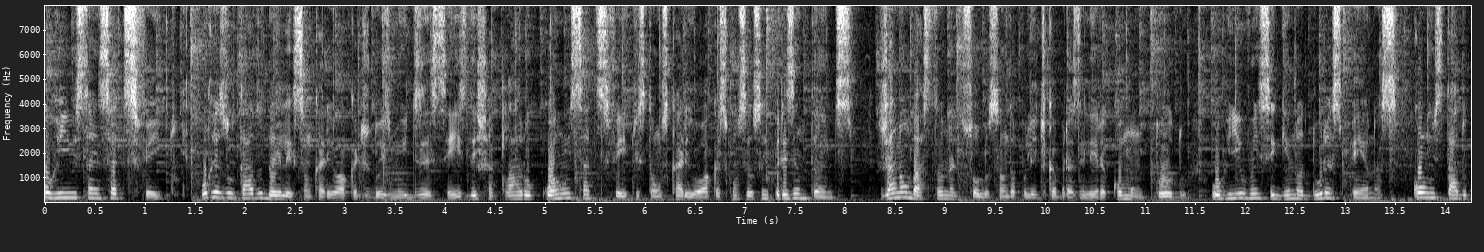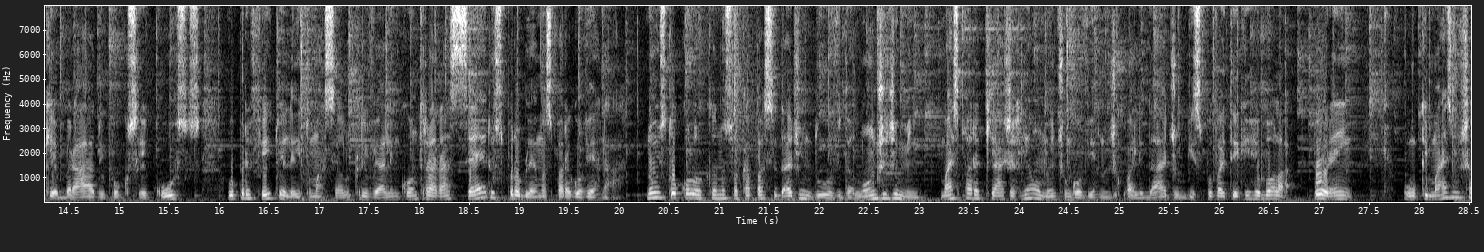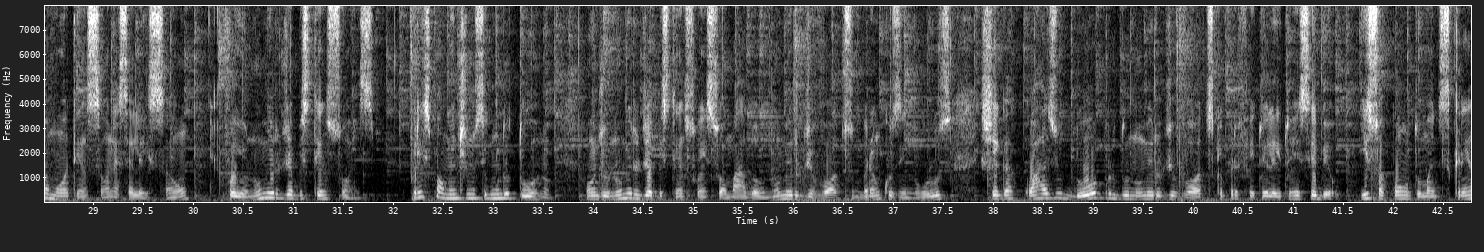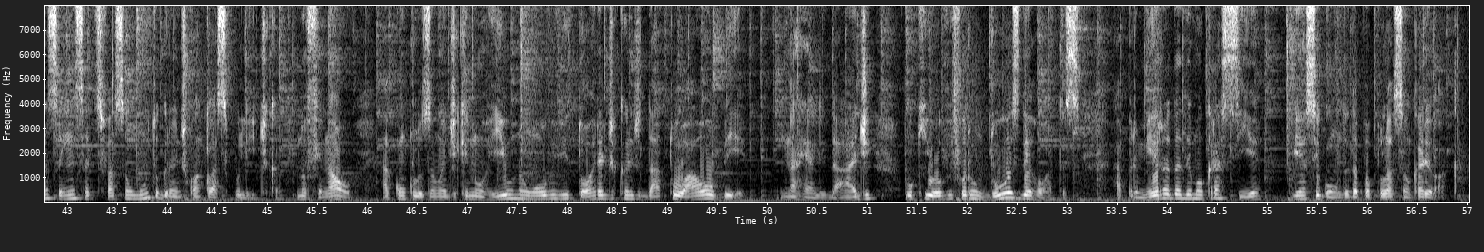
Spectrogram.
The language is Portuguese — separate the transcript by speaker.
Speaker 1: O Rio está insatisfeito. O resultado da eleição carioca de 2016 deixa claro o quão insatisfeitos estão os cariocas com seus representantes. Já não bastando a dissolução da política brasileira como um todo, o Rio vem seguindo a duras penas. Com o estado quebrado e poucos recursos, o prefeito eleito Marcelo Crivella encontrará sérios problemas para governar. Não estou colocando sua capacidade em dúvida, longe de mim, mas para que haja realmente um governo de qualidade, o bispo vai ter que rebolar. Porém, o que mais me chamou a atenção nessa eleição foi o número de abstenções, principalmente no segundo turno, onde o número de abstenções somado ao número de votos brancos e nulos chega a quase o dobro do número de votos que o prefeito eleito recebeu. Isso aponta uma descrença e insatisfação muito grande com a classe política. No final, a conclusão é de que no Rio não houve vitória de candidato A ou B. Na realidade, o que houve foram duas derrotas: a primeira da democracia e a segunda da população carioca.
